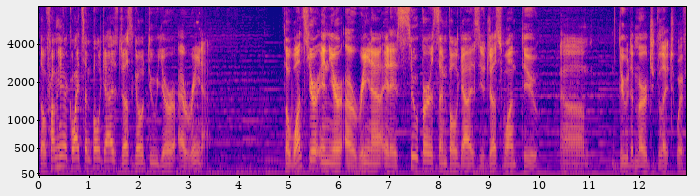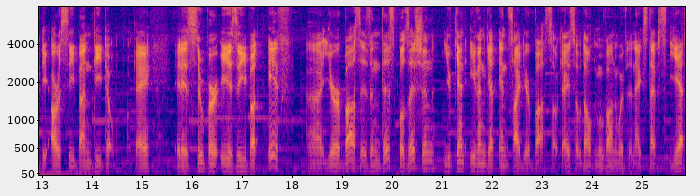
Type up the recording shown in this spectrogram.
So from here, quite simple guys, just go to your arena. So once you're in your arena, it is super simple guys, you just want to um, do the merge glitch with the RC Bandito, okay? It is super easy, but if uh, your bus is in this position, you can't even get inside your bus, okay? So don't move on with the next steps yet.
